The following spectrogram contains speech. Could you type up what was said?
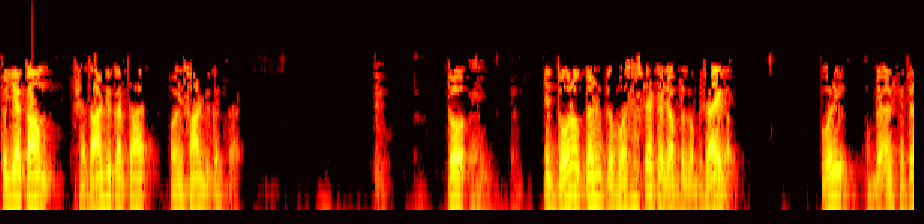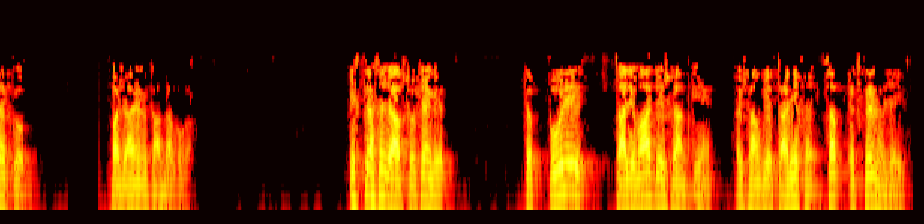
تو یہ کام شیطان بھی کرتا ہے اور انسان بھی کرتا ہے۔ تو ان دونوں قسم کے وسطے کے جو اپنے کو بچائے گا، وہی اپنے الفطرت کو بچانے میں کامیاب ہوگا۔ اس طرح سے جو آپ سوچیں گے، تو پوری تعلیمات جو اسلام کی ہیں، اور اسلام کی جو تاریخ ہے، سب ایکسپلین ہو جائے گی۔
